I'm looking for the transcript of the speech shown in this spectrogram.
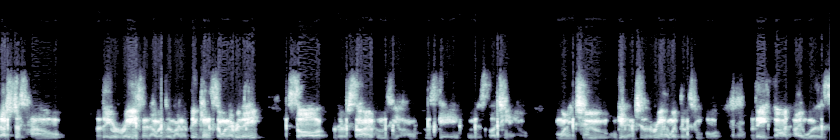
that's just how they were raised, and that was their line of thinking. So whenever they saw their son, who's young, who's gay, who's Latino, wanting to get into the arena with those people, they thought I was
